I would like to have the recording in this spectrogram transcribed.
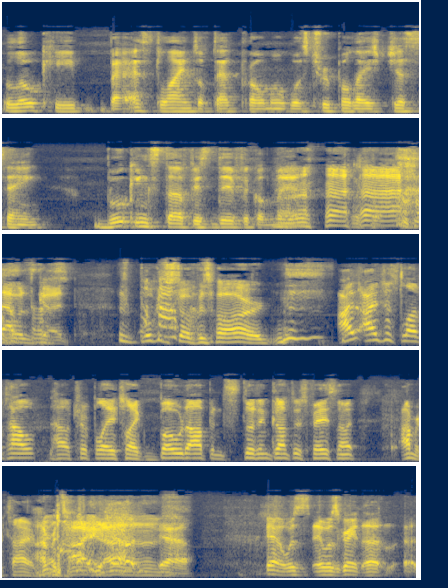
low key best lines of that promo was Triple H just saying, "Booking stuff is difficult, man." that was good. This booking stuff is hard. I, I just loved how, how Triple H like bowed up and stood in Gunther's face and I went, I'm retired. I'm retired. yeah, yeah, yeah. It was it was great. Uh, uh,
